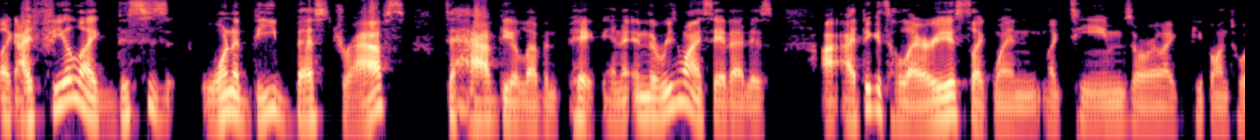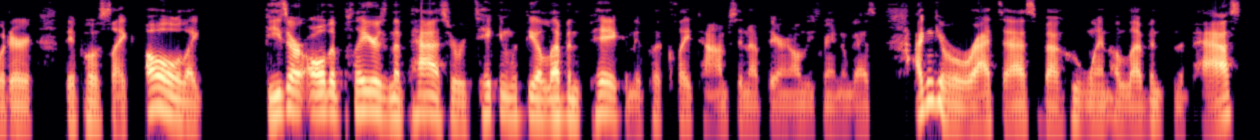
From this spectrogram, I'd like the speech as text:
Like I feel like this is one of the best drafts to have the eleventh pick, and and the reason why I say that is I, I think it's hilarious. Like when like teams or like people on Twitter they post like, oh, like these are all the players in the past who were taken with the 11th pick, and they put Klay Thompson up there and all these random guys. I can give a rat's ass about who went 11th in the past.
